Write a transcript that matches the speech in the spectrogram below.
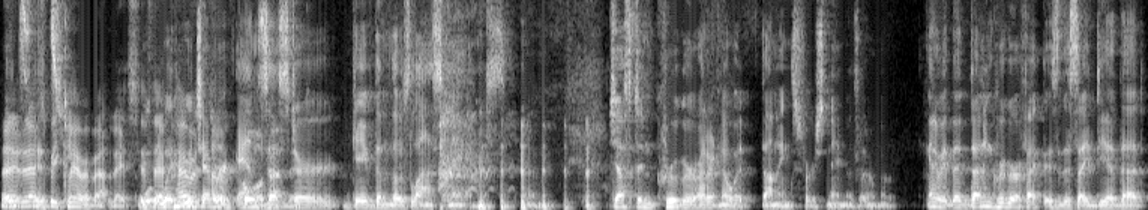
let's, it's, it's, be clear about this. If parents whichever ancestor gave them those last names. um, Justin Kruger, I don't know what Dunning's first name is. I don't remember. Anyway, the Dunning Kruger effect is this idea that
